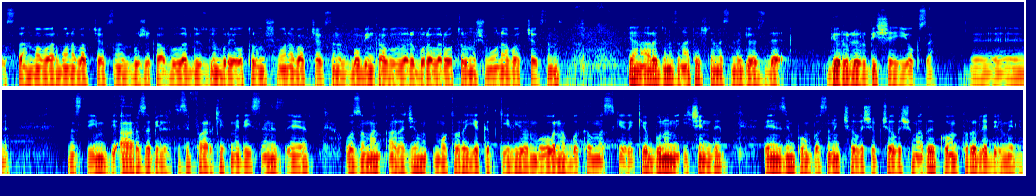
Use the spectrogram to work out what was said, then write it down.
Islanma var mı ona bakacaksınız. Buji kabloları düzgün buraya oturmuş mu ona bakacaksınız. Bobin kabloları buralara oturmuş mu ona bakacaksınız. Yani aracınızın ateşlemesinde gözde görülür bir şey yoksa. eee nasıl diyeyim bir arıza belirtisi fark etmediyseniz eğer o zaman araca motora yakıt geliyor mu ona bakılması gerekiyor. Bunun için de benzin pompasının çalışıp çalışmadığı kontrol edilmeli.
